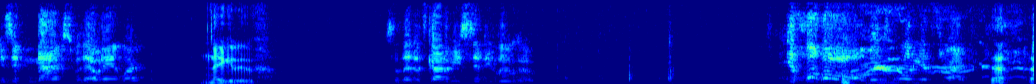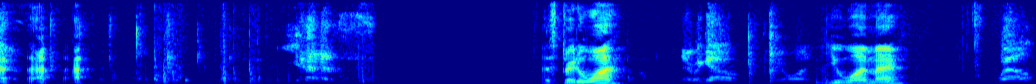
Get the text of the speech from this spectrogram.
Is it Max without Antler? Negative. So then it's gotta be Cindy Lou Who. Oh, that's brilliant try. Yes! That's three to one. There we go. Three to one. You won, man. Well,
